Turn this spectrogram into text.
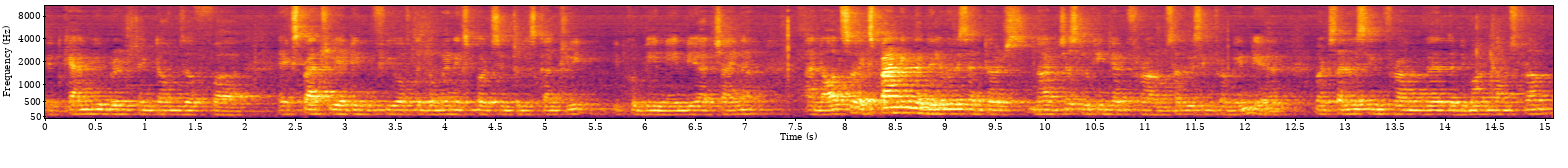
It can be bridged in terms of uh, expatriating few of the domain experts into this country. It could be in India, or China and also expanding the delivery centers, not just looking at from servicing from India, but servicing from where the demand comes from.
